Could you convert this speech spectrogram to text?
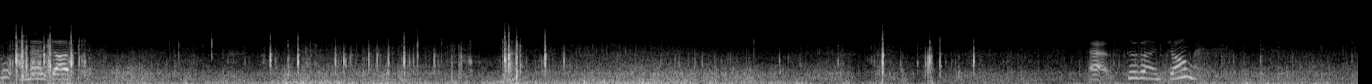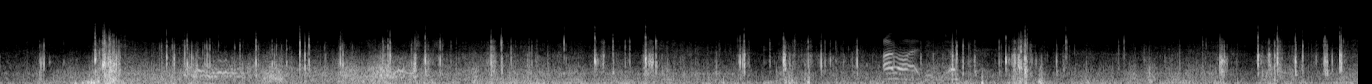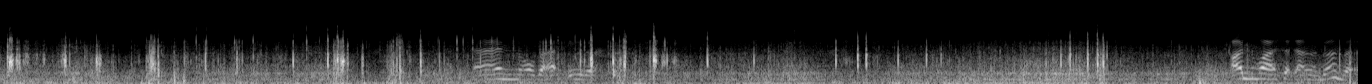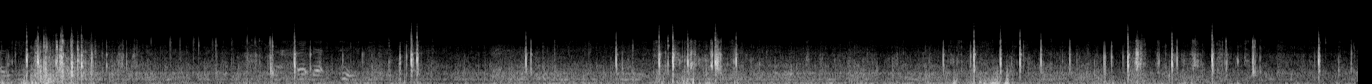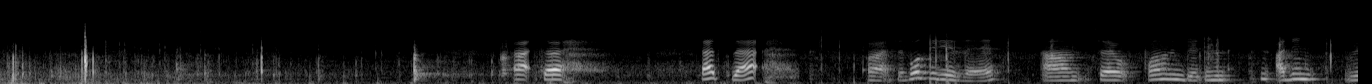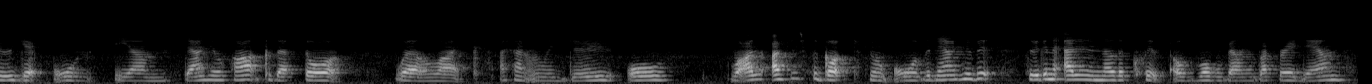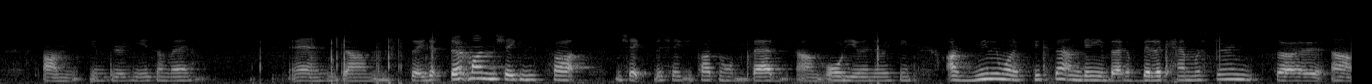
Ooh, no dust. Alright, still going strong. Don't jumps. And all that either. I don't know why I sat down and burned, but okay. I hate that too. Alright, so that's that. Alright, so pause video there. Um, so what I'm gonna do is I'm gonna, since I didn't really get all the um downhill part because I thought, well, like I can't really do all. Well, I I just forgot to film all of the downhill bit. So we're gonna add in another clip of Woggle Valley and Blackberry Downs, um, in through here somewhere. And um, so don't, don't mind the shakiness part, the shake, the shaky parts and all the bad um audio and everything. I really want to fix that. I'm getting a, like a better camera soon, so um.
